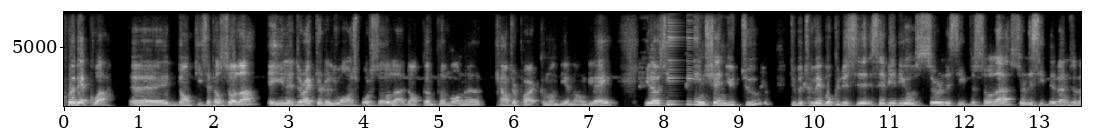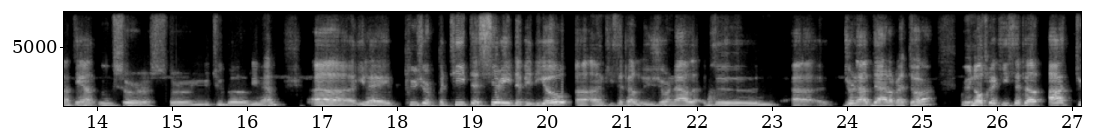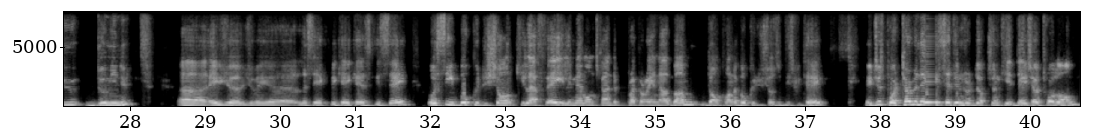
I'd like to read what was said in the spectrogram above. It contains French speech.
québécois. Euh, donc qui s'appelle Sola et il est directeur de louange pour Sola, donc un peu mon euh, counterpart, comme on dit en anglais. Il a aussi une chaîne YouTube. Tu peux trouver beaucoup de ses, vidéos sur le site de Sola, sur le site d'Evangel 21 ou sur, YouTube euh, lui-même. il a plusieurs petites séries de vidéos, un qui s'appelle Journal de Journal d'adorateur, une autre qui s'appelle As-tu deux minutes? Euh, et je, vais euh, laisser expliquer qu'est-ce que c'est. Aussi, beaucoup de chants qu'il a fait. Il est même en train de préparer un album, donc on a beaucoup de choses à discuter. Mais juste pour terminer cette introduction qui est déjà trop longue,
